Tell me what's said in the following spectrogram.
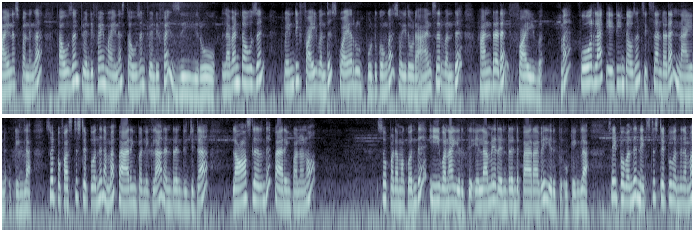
மைனஸ் பண்ணுங்கள் thousand twenty five minus thousand twenty five zero eleven thousand twenty five வந்து ஸ்கொயர் ரூட் போட்டுக்கோங்க. ஸோ இதோட ஆன்சர் வந்து ஹண்ட்ரட் அண்ட் ஃபைவ் நம்ம four lakh eighteen thousand six hundred and nine ஓகேங்களா ஸோ இப்போ ஃபஸ்ட்டு ஸ்டெப் வந்து நம்ம பேரிங் பண்ணிக்கலாம். ரெண்டு ரெண்டு டிஜிட்டாக லாஸ்ட்லேருந்து பேரிங் பண்ணணும். ஸோ இப்போ நமக்கு வந்து ஈவனாக இருக்குது எல்லாமே ரெண்டு ரெண்டு பேராகவே இருக்குது ஓகேங்களா ஸோ இப்போ வந்து நெக்ஸ்ட் ஸ்டெப்பு வந்து நம்ம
